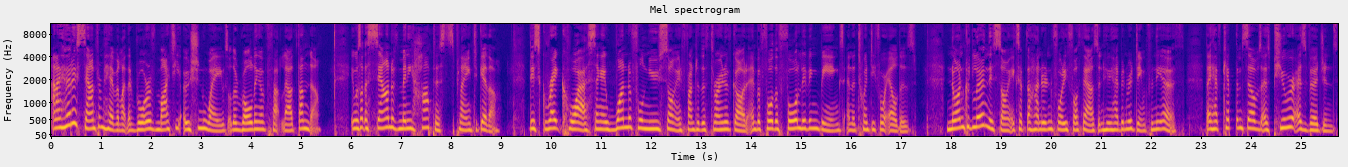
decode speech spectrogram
And I heard a sound from heaven like the roar of mighty ocean waves or the rolling of th- loud thunder. It was like the sound of many harpists playing together. This great choir sang a wonderful new song in front of the throne of God and before the four living beings and the 24 elders. No one could learn this song except the 144,000 who had been redeemed from the earth. They have kept themselves as pure as virgins,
